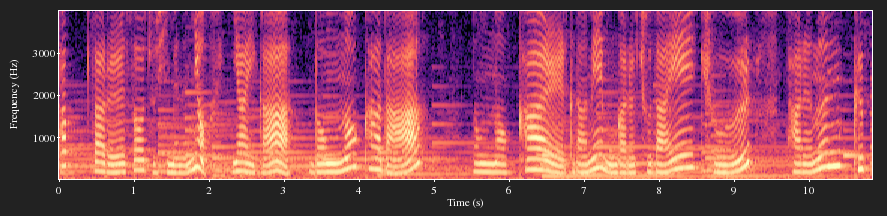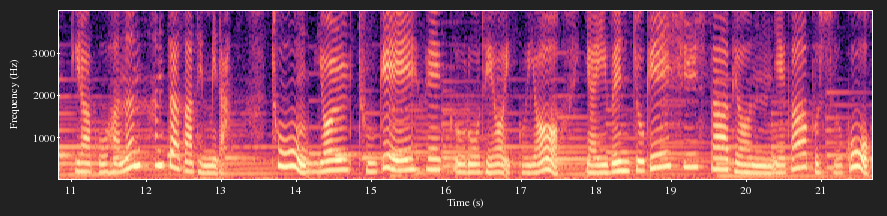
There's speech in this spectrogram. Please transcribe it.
합자를 써 주시면은요. 이 아이가 넉넉하다, 넉넉할, 그 다음에 뭔가를 주다의 줄, 발음은 급이라고 하는 한자가 됩니다. 총 12개의 획으로 되어 있고요. 이 아이 왼쪽에 실사변 얘가 부수고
